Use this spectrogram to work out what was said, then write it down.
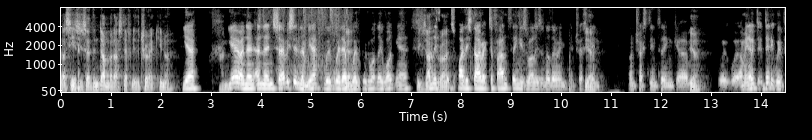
that's easier said than done, but that's definitely the trick, you know. Yeah, And yeah, and then and then servicing them, yeah, with with Yeah. with, with what they want, yeah. and exactly this, right. that's why this direct to fan thing as well is another in- interesting, interesting thing. Um, Yeah, we- we- I mean, I did it with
